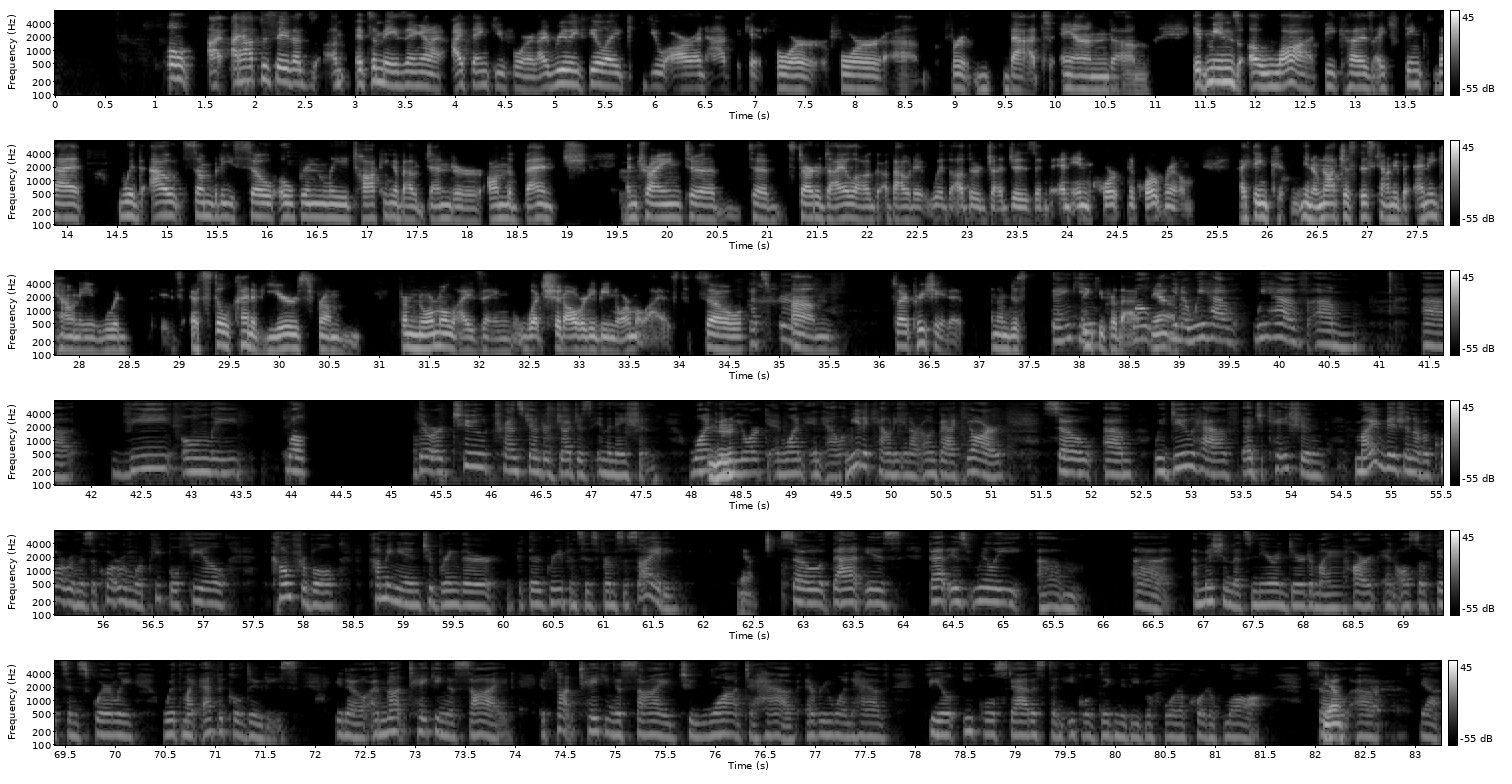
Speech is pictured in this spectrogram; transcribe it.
well, I, I, have to say that's um, it's amazing, and I, I thank you for it. I really feel like you are an advocate for for um, for that, and um, it means a lot because I think that without somebody so openly talking about gender on the bench and trying to to start a dialogue about it with other judges and, and in court the courtroom, I think you know not just this county but any county would it's still kind of years from from normalizing what should already be normalized. So that's true. Um, so I appreciate it, and I'm just thank you. Thank you for that. Well, yeah. you know, we have we have um, uh, the only well, there are two transgender judges in the nation. One mm-hmm. in New York and one in Alameda County in our own backyard. So um, we do have education. My vision of a courtroom is a courtroom where people feel comfortable coming in to bring their their grievances from society. Yeah. So that is that is really um, uh, a mission that's near and dear to my heart, and also fits in squarely with my ethical duties. You know, I'm not taking a side. It's not taking a side to want to have everyone have feel equal status and equal dignity before a court of law. So yeah, uh, yeah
